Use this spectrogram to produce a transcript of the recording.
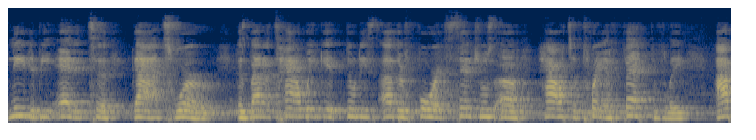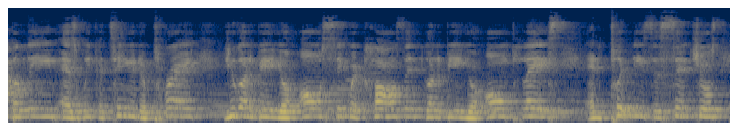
need to be added to God's word. Because by the time we get through these other four essentials of how to pray effectively, I believe as we continue to pray, you're going to be in your own secret closet, you're going to be in your own place and put these essentials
